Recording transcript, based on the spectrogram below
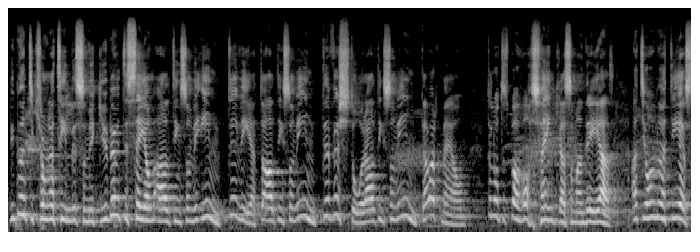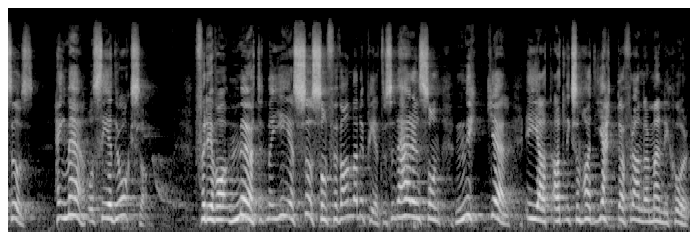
Vi behöver inte krångla till det så mycket. Vi behöver inte säga om allting som vi inte vet och allting som vi inte förstår och allting som vi inte har varit med om. Utan låt oss bara vara så enkla som Andreas. Att jag har mött Jesus. Häng med och se det också. För det var mötet med Jesus som förvandlade Petrus. Så det här är en sån nyckel i att, att liksom ha ett hjärta för andra människor.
